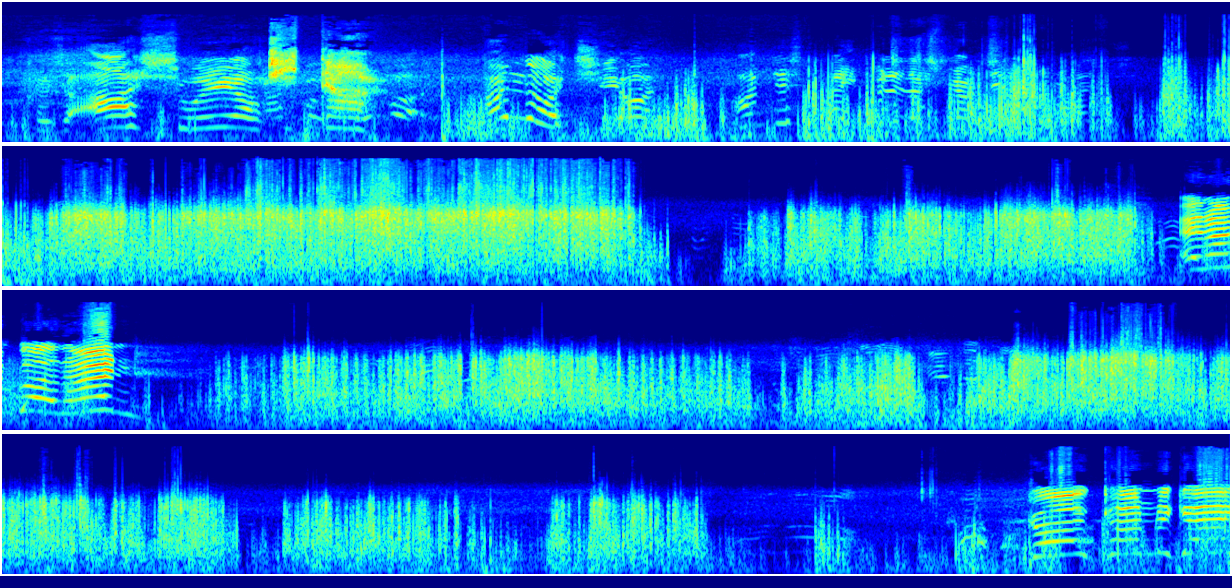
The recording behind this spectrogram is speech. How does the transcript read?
Because I swear. Cheater. I'm not cheating. I'm just, like, it this way. I'm just And I'm going in. Jerome, come the guy.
